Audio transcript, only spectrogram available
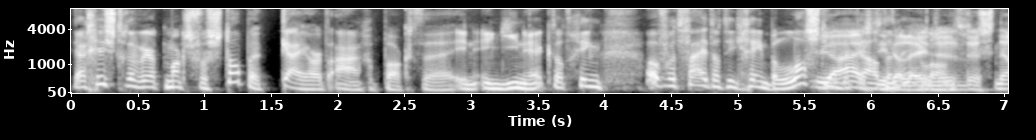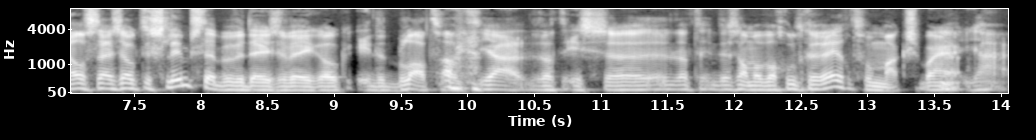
Ja, gisteren werd Max Verstappen keihard aangepakt eh, in, in Jinek. Dat ging over het feit dat hij geen belasting Ja, hij is niet alleen Nederland. de, de snelste, hij is ook de slimste, hebben we deze week ook in het blad. Oh, Want ja. dat, is, eh, dat, dat is allemaal wel goed geregeld voor Max. Maar ja,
